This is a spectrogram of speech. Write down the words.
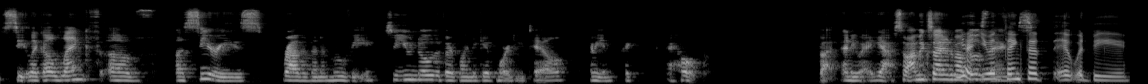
see like a length of a series rather than a movie. So you know that they're going to give more detail I mean, I, I hope. But anyway, yeah. So I'm excited about. Yeah, you would things. think that it would be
